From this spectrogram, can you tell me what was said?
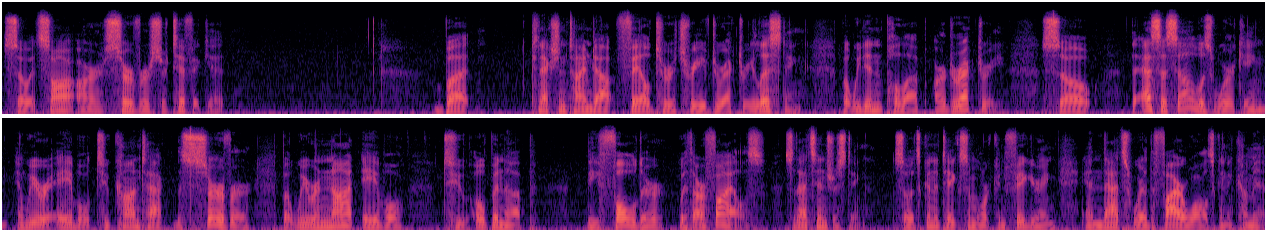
So it saw our server certificate, but connection timed out failed to retrieve directory listing. But we didn't pull up our directory. So the SSL was working and we were able to contact the server, but we were not able to open up the folder with our files. So that's interesting. So it's going to take some more configuring and that's where the firewall is going to come in.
